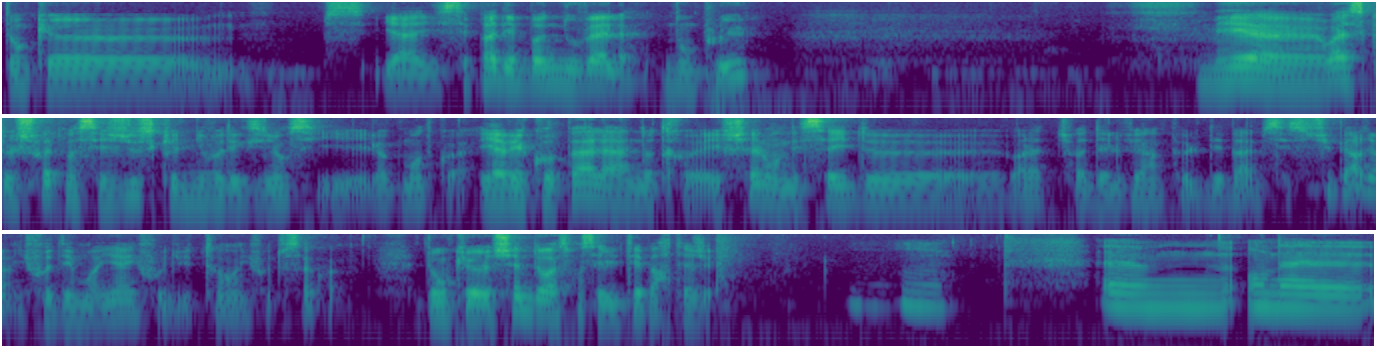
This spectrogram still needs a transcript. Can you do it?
Donc, c'est pas des bonnes nouvelles non plus. Mais ouais, ce que je souhaite, moi, c'est juste que le niveau d'exigence, il, augmente, quoi. Et avec Opal, à notre échelle, on essaye de, voilà, tu vois, d'élever un peu le débat. C'est super dur. Il faut des moyens, il faut du temps, il faut tout ça, quoi. Donc, chaîne de responsabilité partagée. Mmh. Euh, on a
